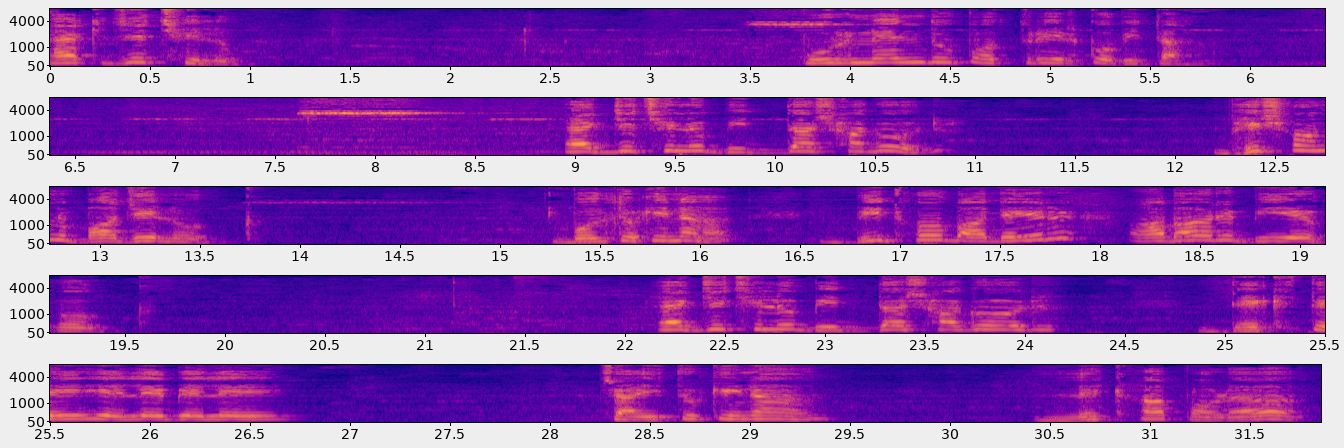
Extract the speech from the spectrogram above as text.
এক যে ছিল। পূর্ণেন্দু পত্রের কবিতা। এক যে ছিল বিদ্যাসাগর, ভীষণ বাজে লোক। বলতো কিনা, বিধবাদের আবার বিয়ে হোক। এক যে ছিল বিদ্যাসাগর, দেখতে এলে বেলে, চাইতো কিনা লেখাপড়া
